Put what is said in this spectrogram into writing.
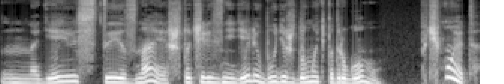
«Надеюсь, ты знаешь, что через неделю будешь думать по-другому». «Почему это?»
